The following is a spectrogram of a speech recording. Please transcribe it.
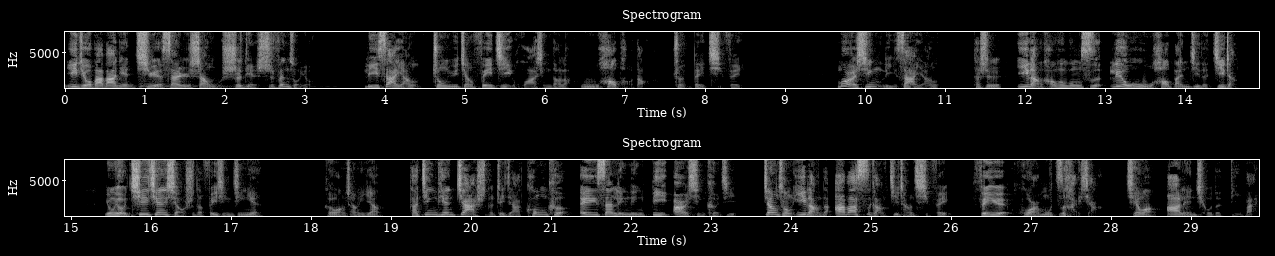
一九八八年七月三日上午十点十分左右。李萨扬终于将飞机滑行到了五号跑道，准备起飞。莫尔辛·李萨扬，他是伊朗航空公司六五五号班机的机长，拥有七千小时的飞行经验。和往常一样，他今天驾驶的这架空客 A 三零零 B 二型客机将从伊朗的阿巴斯港机场起飞，飞越霍尔木兹海峡，前往阿联酋的迪拜。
